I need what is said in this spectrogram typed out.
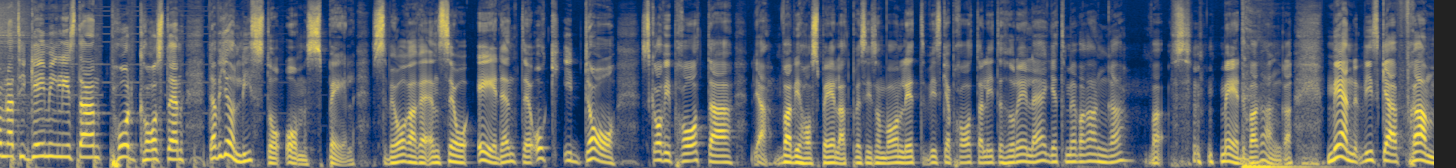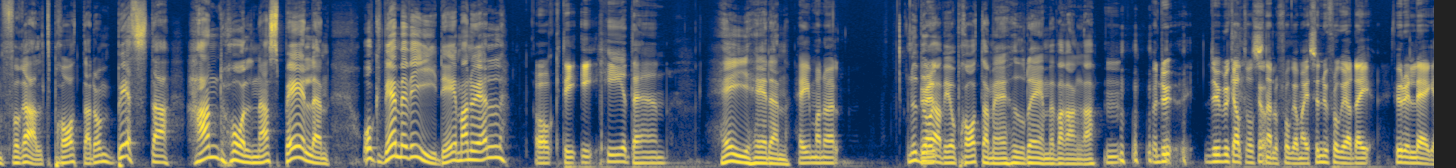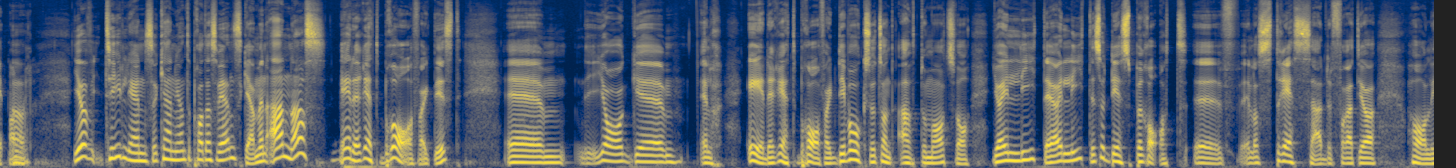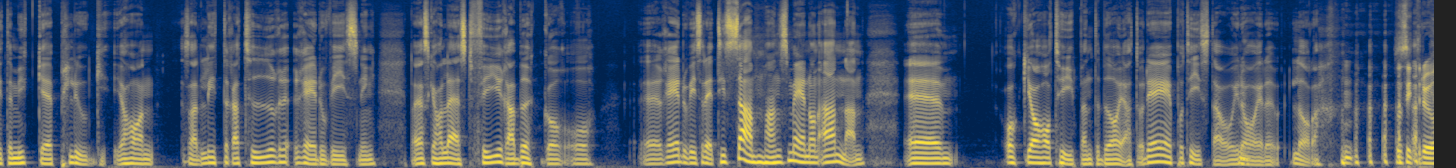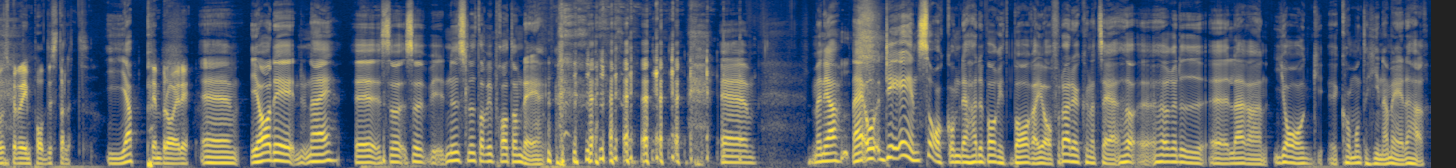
Välkomna till Gaminglistan, podcasten där vi gör listor om spel. Svårare än så är det inte och idag ska vi prata, ja, vad vi har spelat precis som vanligt. Vi ska prata lite hur det är läget med varandra, Va? med varandra. Men vi ska framförallt prata de bästa handhållna spelen. Och vem är vi? Det är Manuel. Och det är Heden. Hej Heden. Hej Manuel. Nu börjar vi att prata med hur det är med varandra. Mm. Men du, du brukar alltid vara så snäll och fråga mig, så nu frågar jag dig, hur är läget Manuel? Ja. Ja, tydligen så kan jag inte prata svenska, men annars är det rätt bra faktiskt. Ehm, jag, ehm, eller är det rätt bra faktiskt? Det var också ett sånt automatsvar. Jag är lite, jag är lite så desperat, eh, eller stressad för att jag har lite mycket plugg. Jag har en så här, litteraturredovisning där jag ska ha läst fyra böcker och eh, redovisa det tillsammans med någon annan. Eh, och jag har typ inte börjat och det är på tisdag och idag mm. är det lördag. Mm. Så sitter du och spelar in podd istället? Japp. Det är en bra idé. Eh, ja, det är, nej, eh, så, så vi, nu slutar vi prata om det. men ja, nej, och det är en sak om det hade varit bara jag, för då hade jag kunnat säga, hör, hör du eh, läraren, jag eh, kommer inte hinna med det här.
